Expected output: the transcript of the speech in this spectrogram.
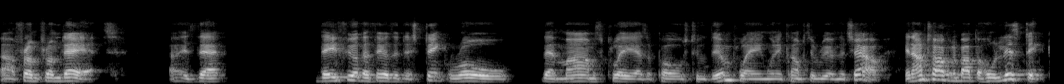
uh, from from dads uh, is that they feel that there's a distinct role that moms play as opposed to them playing when it comes to rearing the child. And I'm talking about the holistic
